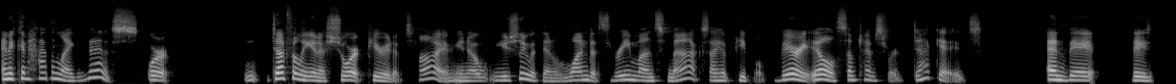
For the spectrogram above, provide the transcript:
And it can happen like this, or definitely in a short period of time. You know, usually within one to three months max, I have people very ill, sometimes for decades. And they, they,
